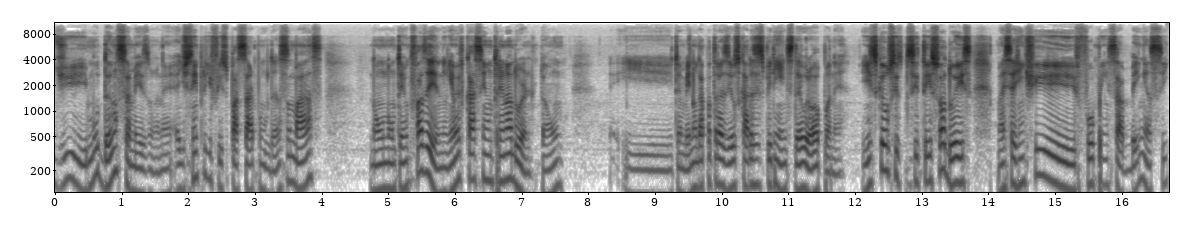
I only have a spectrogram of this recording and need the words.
de mudança mesmo, né? É sempre difícil passar por mudanças, mas não, não tem o que fazer. Ninguém vai ficar sem um treinador. Então, e também não dá para trazer os caras experientes da Europa, né? Isso que eu citei só dois, mas se a gente for pensar bem assim,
